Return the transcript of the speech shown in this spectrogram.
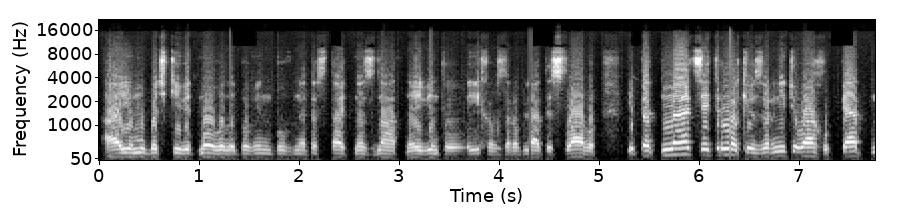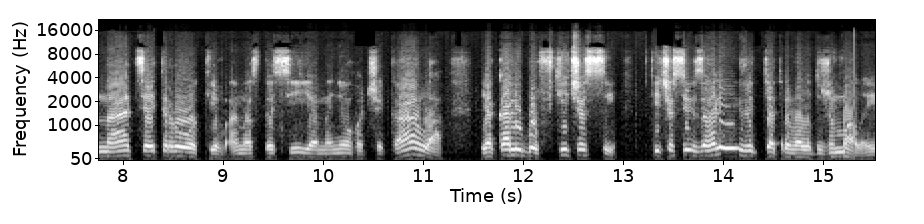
а йому батьки відмовили, бо він був недостатньо знатний. і Він поїхав заробляти славу. І 15 років, зверніть увагу, 15 років Анастасія на нього чекала. Яка любов в ті часи? В ті часи взагалі життя тривало дуже мало, і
